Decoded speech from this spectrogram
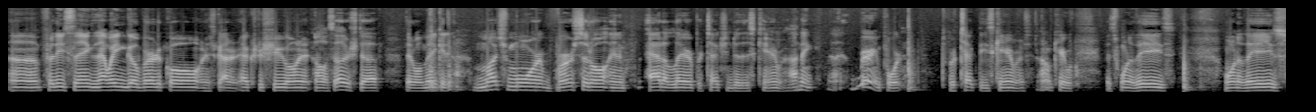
um, for these things, and that way you can go vertical, and it's got an extra shoe on it, all this other stuff that will make it much more versatile and add a layer of protection to this camera. I think uh, very important to protect these cameras. I don't care if it's one of these, one of these,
